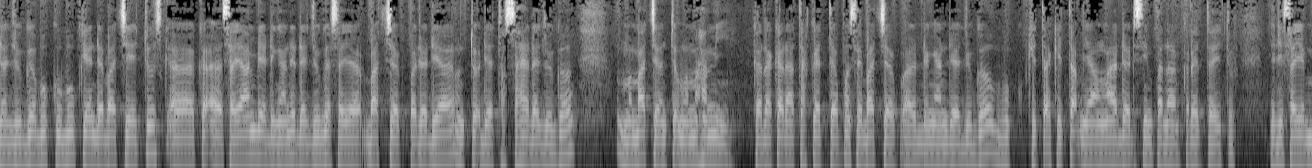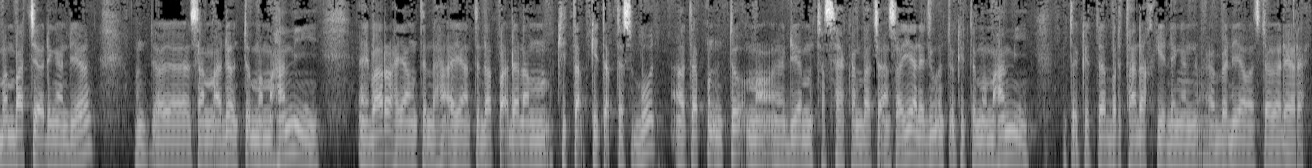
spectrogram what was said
dan juga buku-buku yang dia baca itu uh, saya ambil dengan dia dan juga saya baca kepada dia untuk dia tersahih dan juga membaca untuk memahami. Kadang-kadang atas kereta pun saya baca uh, dengan dia juga buku kitab-kitab yang ada disimpan dalam kereta itu. Jadi saya membaca dengan dia uh, sama ada untuk memahami ibarah yang yang terdapat dalam kitab-kitab tersebut ataupun untuk uh, dia mentersahihkan bacaan saya dan juga untuk kita memahami untuk kita bertadakki dengan uh, beliau secara direct.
